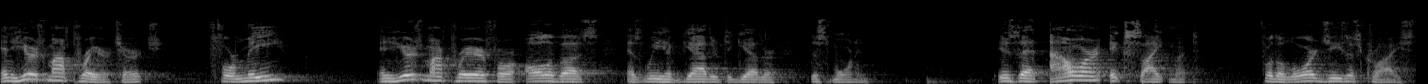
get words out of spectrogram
And here's my prayer, church, for me, and here's my prayer for all of us as we have gathered together this morning, is that our excitement for the Lord Jesus Christ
